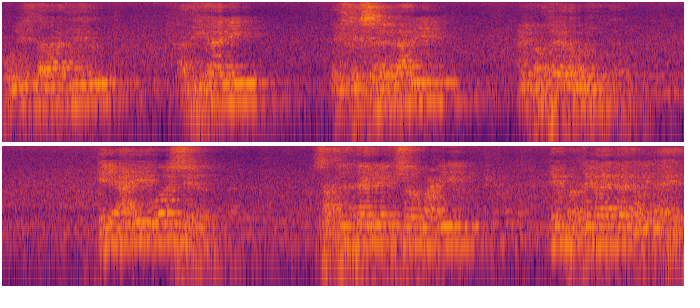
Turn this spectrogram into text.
पोलीस दलातील अधिकारी त्यांचे सहकारी आणि पत्रकार बंधू हे अनेक वर्ष सातत्याने किशोर पाटील हे पत्रकारिता करीत आहेत.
